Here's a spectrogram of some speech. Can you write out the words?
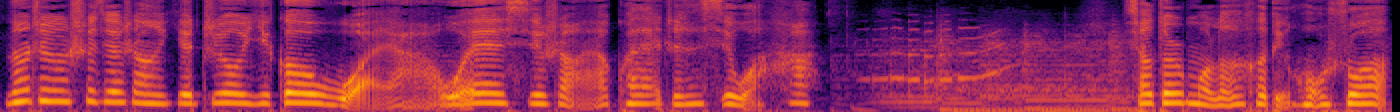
那这个世界上也只有一个我呀，我也稀少呀，快来珍惜我哈！小墩儿抹了和顶红说，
